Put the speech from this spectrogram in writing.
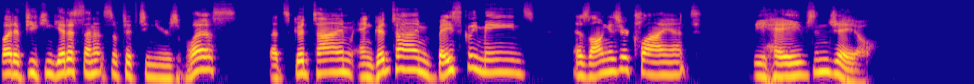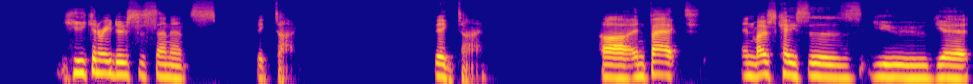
But if you can get a sentence of 15 years or less, that's good time. And good time basically means as long as your client behaves in jail, he can reduce his sentence big time. Big time. Uh, in fact, in most cases, you get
